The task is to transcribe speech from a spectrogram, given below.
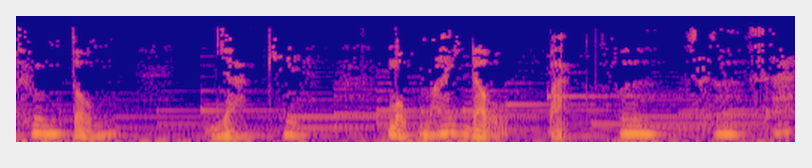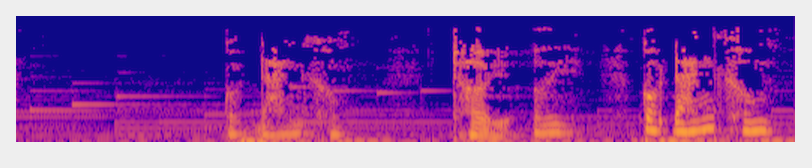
thương tổn Và kia Một mái đầu bạc phơ sơ sát. Có đáng không? Trời ơi Có đáng không?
